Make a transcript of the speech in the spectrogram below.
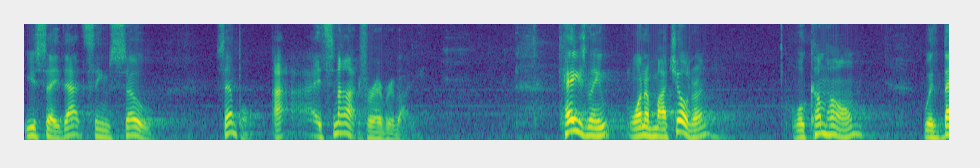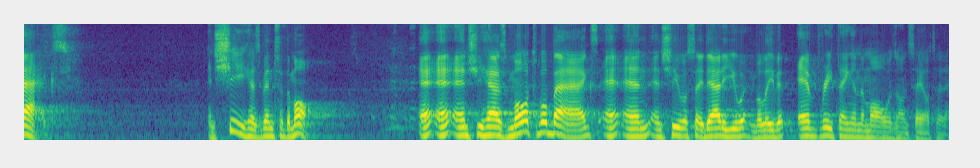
You say, that seems so simple. I, it's not for everybody. Occasionally, one of my children will come home with bags, and she has been to the mall. And, and, and she has multiple bags, and, and, and she will say, Daddy, you wouldn't believe it. Everything in the mall was on sale today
